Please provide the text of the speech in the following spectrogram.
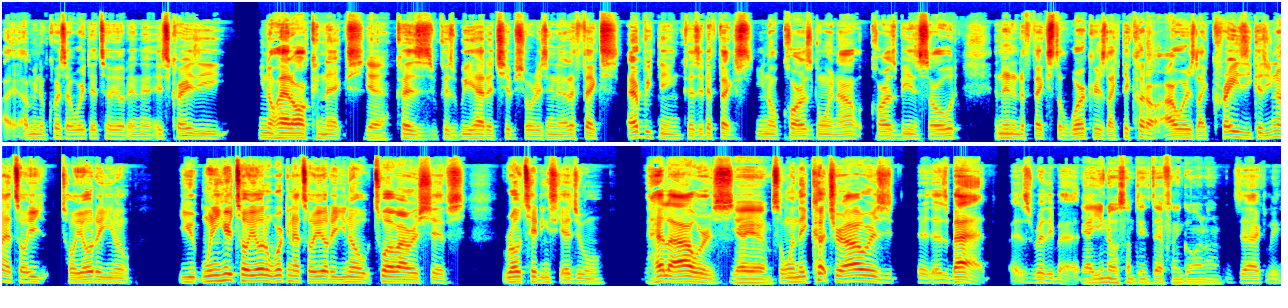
I, I mean, of course, I worked at Toyota, and it's crazy. You know how it all connects. yeah, because because we had a chip shortage and it affects everything because it affects you know cars going out cars being sold and then it affects the workers like they cut our hours like crazy because you know at Toy- toyota you know you when you hear toyota working at toyota you know 12 hour shifts rotating schedule hella hours yeah, yeah, so when they cut your hours that's bad it's really bad yeah. You know something's definitely going on. exactly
